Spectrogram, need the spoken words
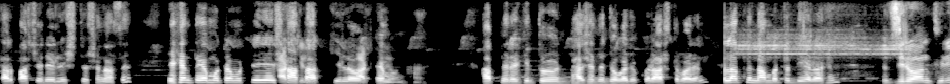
তার পাশে রেল স্টেশন আছে। এখান থেকে মোটামুটি সাত আট কিলো। এমন হ্যাঁ। আপনারা কিন্তু ভাষাতে যোগাযোগ করে আসতে পারেন। তাহলে আপনি নাম্বারটা দিয়ে রাখেন। Zero one three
